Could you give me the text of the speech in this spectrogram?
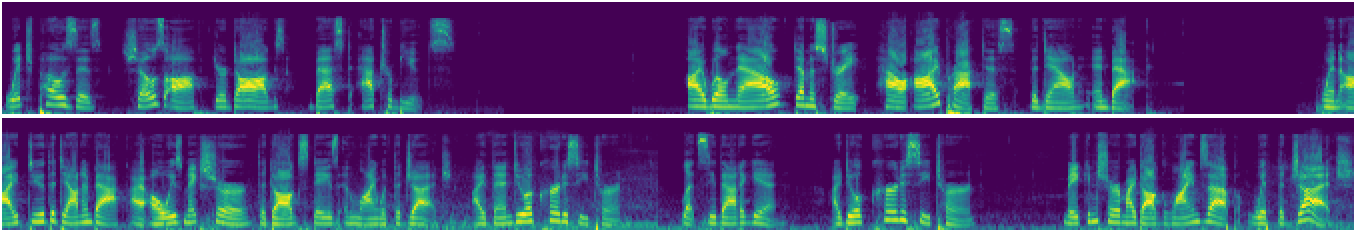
which poses shows off your dog's best attributes. I will now demonstrate how I practice the down and back. When I do the down and back, I always make sure the dog stays in line with the judge. I then do a courtesy turn. Let's see that again. I do a courtesy turn making sure my dog lines up with the judge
